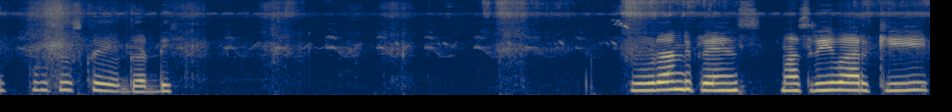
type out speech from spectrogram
ఇప్పుడు చూసుకో గడ్డి చూడండి ఫ్రెండ్స్ మా శ్రీవారికి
